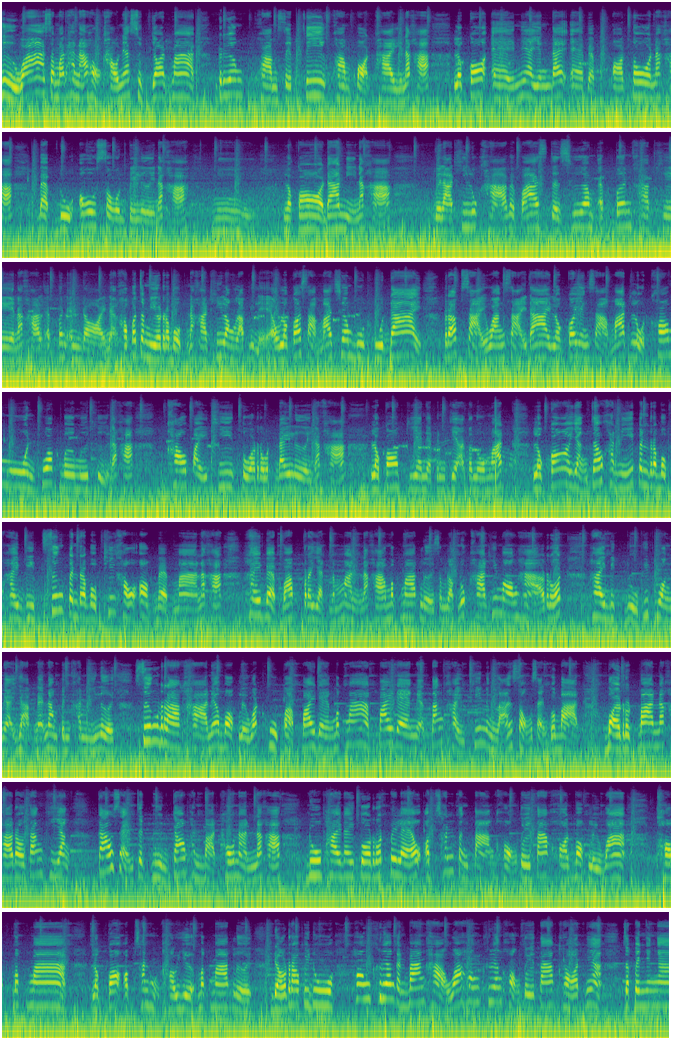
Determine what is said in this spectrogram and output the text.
ถือว่าสมรรถนะของเขาเนี่ยสุดยอดมาก เรื่องความเซฟตี้ความปลอดภัยนะคะ แล้วก็แอร์เนี่ยยังได้แอร์แบบออโต้นะคะ แบบดูโอโซนไปเลยนะคะ นี่ แล้วก็ด้านนี้นะคะ เวลาที่ลูกค้าแบบว่าจะเชื่อม Apple CarPlay นะคะ Apple Android เนี่ยเขาก็จะมีระบบนะคะที่รองรับอยู่แล้ว แล้วก็สามารถเชื่อมบลูทูธได้ รับสายวางสายได้ แล้วก็ยังสามารถโหลดข้อมูลพวกเบอร์มือถือนะคะ เข้าไปที่ตัวรถได้เลยนะคะ แล้วก็เกียร์เนี่ยเป็นเกียร์อัตโนมัติ แล้วก็อย่างเจ้าคันนี้เป็นระบบไฮบริดซึ่งเป็นระบบที่เขาออกแบบมานะคะ ให้แบบว่าประหยัดน้ำมันนะคะ มาก ๆ เลยสำหรับลูกค้าที่มองหารถไฮบริดอยู่พี่พวงเนี่ยอยากแนะนำเป็นคันนี้เลย ซึ่งราคาเนี่ยบอกเลยว่าถูกกว่าป้ายแดงมากๆ ป้ายแดงเนี่ยตั้งไข่อยู่ที่1นึ่งล้านสองแสนกว่าบาท บอยรถบ้านนะคะ เราตั้งเพียง 979,000 บาทเท่านั้นนะคะ ดูภายในตัวรถไปแล้วออปชั่นต่างๆ ของ Toyota c o r s บอกเลยว่าท็อปมากๆ แล้วก็ออปชั่นของเขาเยอะมากๆเลย เดี๋ยวเราไปดูห้องเครื่องกันบ้างค่ะ ว่าห้องเครื่องของ Toyota Cross เนี่ยจะเป็นยังไง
